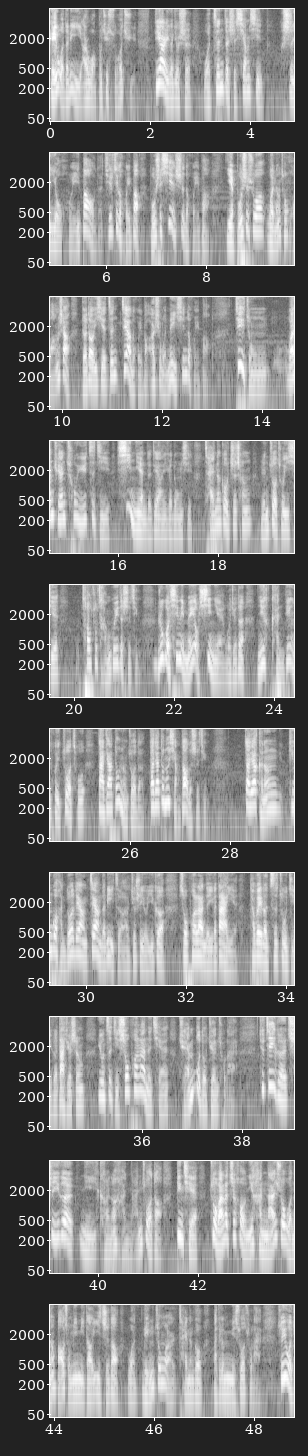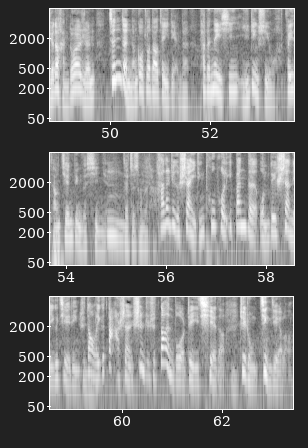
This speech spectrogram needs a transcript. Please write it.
给我的利益，而我不去索取。第二一个就是，我真的是相信是有回报的。其实这个回报不是现世的回报，也不是说我能从皇上得到一些真这样的回报，而是我内心的回报。这种完全出于自己信念的这样一个东西，才能够支撑人做出一些超出常规的事情。如果心里没有信念，我觉得你肯定会做出大家都能做的、大家都能想到的事情。大家可能听过很多这样这样的例子啊，就是有一个收破烂的一个大爷，他为了资助几个大学生，用自己收破烂的钱全部都捐出来。就这个是一个你可能很难做到，并且做完了之后，你很难说我能保守秘密到一直到我临终而才能够把这个秘密说出来。所以我觉得很多人真的能够做到这一点的，他的内心一定是有非常坚定的信念在支撑着他。他的这个善已经突破了一般的我们对善的一个界定，是到了一个大善，甚至是淡泊这一切的这种境界了。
